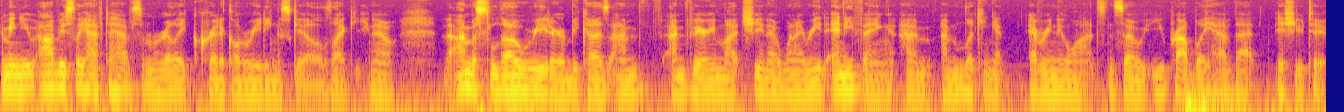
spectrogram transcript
I mean, you obviously have to have some really critical reading skills. Like, you know, I'm a slow reader because I'm I'm very much, you know, when I read anything, I'm I'm looking at every nuance, and so you probably have that issue too.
